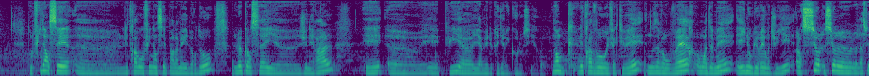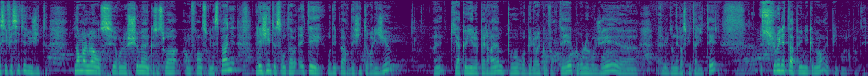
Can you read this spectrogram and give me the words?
Donc financer euh, les travaux financés par la mairie de Bordeaux, le conseil euh, général, et, euh, et puis, euh, il y avait le Crédit Agricole aussi. Hein. Donc, les travaux effectués, nous avons ouvert au mois de mai et inauguré au mois de juillet. Alors, sur, sur la spécificité du gîte, normalement, sur le chemin, que ce soit en France ou en Espagne, les gîtes sont, étaient au départ des gîtes religieux. Hein, qui accueillaient le pèlerin pour le réconforter, pour le loger, euh, lui donner l'hospitalité, sur une étape uniquement, et puis bon, repartait.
